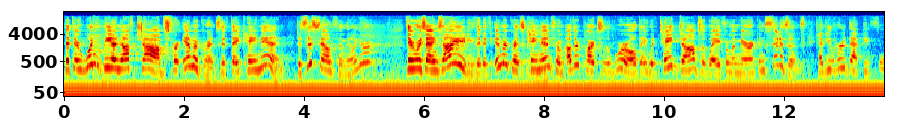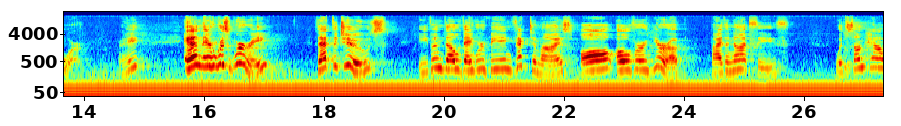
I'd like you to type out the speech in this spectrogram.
that there wouldn't be enough jobs for immigrants if they came in. Does this sound familiar? There was anxiety that if immigrants came in from other parts of the world, they would take jobs away from American citizens. Have you heard that before? Right? And there was worry that the Jews even though they were being victimized all over Europe by the Nazis, would somehow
